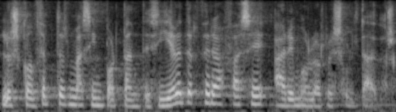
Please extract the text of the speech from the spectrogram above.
los conceptos más importantes y en la tercera fase haremos los resultados.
